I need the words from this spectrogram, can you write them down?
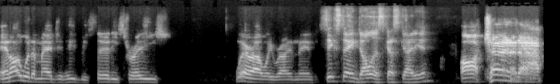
And I would imagine he'd be 33s. Where are we, Rain Man? $16 Cascadian. Oh, turn it up.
